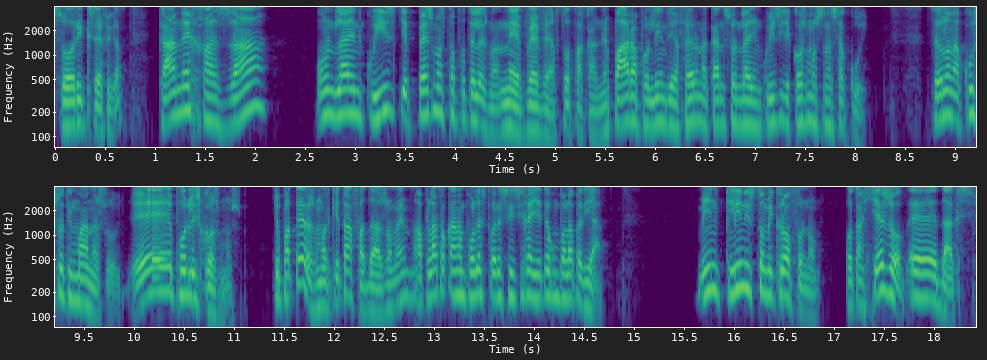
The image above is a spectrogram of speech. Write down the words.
sorry, ξέφυγα. Κάνε χαζά online quiz και πες μας τα αποτελέσματα. Ναι, βέβαια, αυτό θα κάνω. Είναι πάρα πολύ ενδιαφέρον να κάνεις online quiz για κόσμος να σε ακούει. Θέλω να ακούσω τη μάνα σου. Ε, πολλοί κόσμος. Και ο πατέρας μου αρκετά φαντάζομαι. Απλά το κάναν πολλές φορές ήσυχα γιατί έχουν πολλά παιδιά. Μην κλείνεις το μικρόφωνο. Όταν χέζω, ε, εντάξει,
